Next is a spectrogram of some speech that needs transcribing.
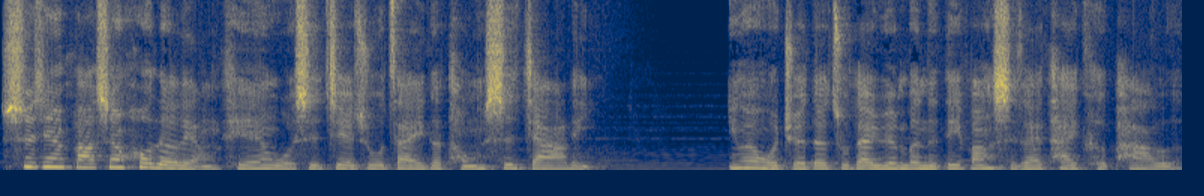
事件发生后的两天，我是借住在一个同事家里。因为我觉得住在原本的地方实在太可怕了，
